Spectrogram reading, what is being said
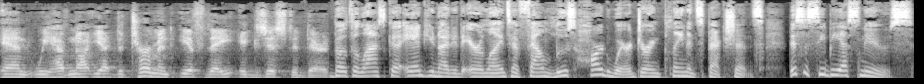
and we have not yet determined if they existed there. Both Alaska and United Airlines have found loose hardware during plane inspections. This is CBS News.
